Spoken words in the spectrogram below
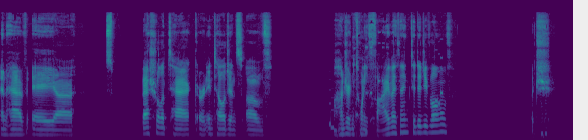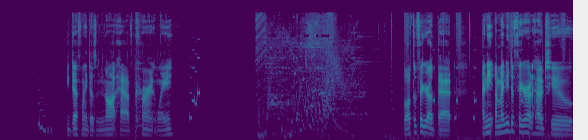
and have a, uh, special attack or an intelligence of 125, I think, to Digivolve. Which he definitely does not have currently. We'll have to figure out that. I need. I might need to figure out how to...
